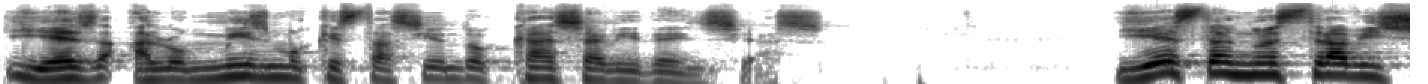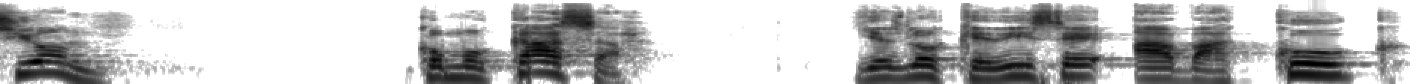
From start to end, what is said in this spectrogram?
y es a lo mismo que está haciendo Casa Evidencias. Y esta es nuestra visión como casa. Y es lo que dice Habacuc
